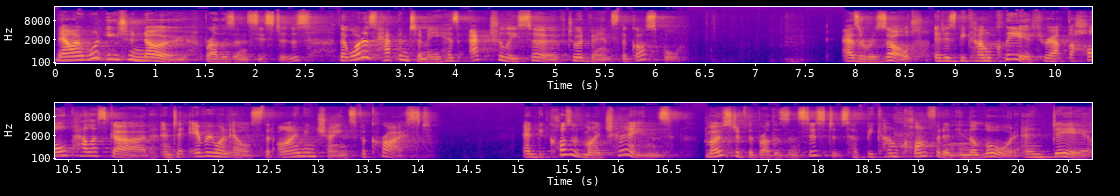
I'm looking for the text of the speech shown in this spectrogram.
Now, I want you to know, brothers and sisters, that what has happened to me has actually served to advance the gospel. As a result, it has become clear throughout the whole palace guard and to everyone else that I am in chains for Christ. And because of my chains, most of the brothers and sisters have become confident in the Lord and dare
